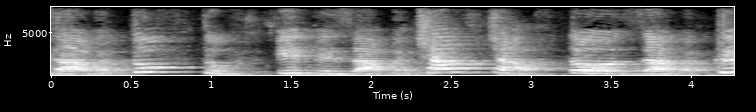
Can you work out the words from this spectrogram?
заба туф-туф, ирпи заба. Чал-чал, то заба. Кры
